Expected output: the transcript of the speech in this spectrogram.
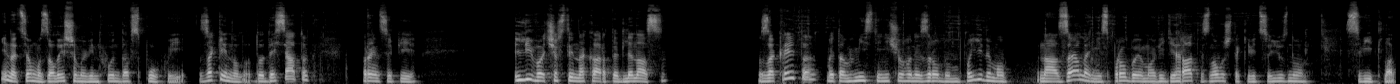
і на цьому залишимо Вінхунда в спокої. Закинуло до десяток. В принципі, ліва частина карти для нас закрита. Ми там в місті нічого не зробимо. Поїдемо на зелені, спробуємо відіграти знову ж таки від союзного світла.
